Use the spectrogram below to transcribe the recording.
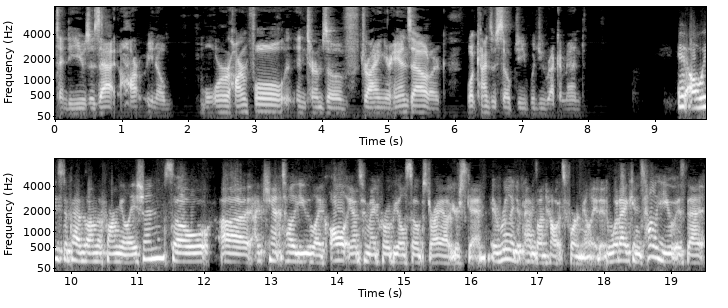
tend to use. Is that harm, you know, more harmful in terms of drying your hands out, or what kinds of soap do you, would you recommend? It always depends on the formulation. So uh, I can't tell you like all antimicrobial soaps dry out your skin. It really depends on how it's formulated. What I can tell you is that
